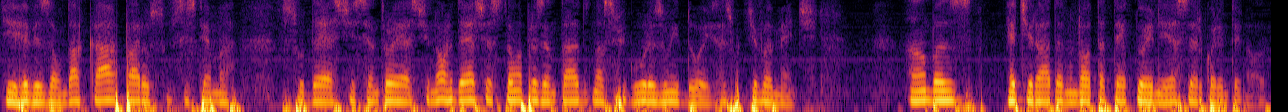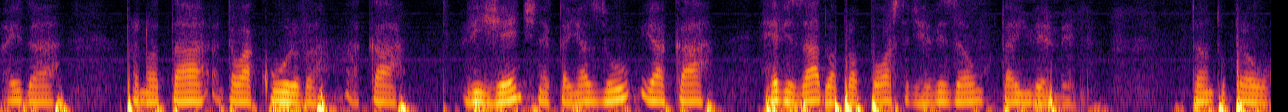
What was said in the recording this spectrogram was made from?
de revisão da CAR para o subsistema Sudeste, Centro-Oeste e Nordeste estão apresentados nas figuras 1 e 2, respectivamente. Ambas retiradas na nota técnica do ONS 049. Aí dá para notar então a curva, a K vigente, né, que está em azul, e a K revisado, a proposta de revisão está em vermelho. Tanto para o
